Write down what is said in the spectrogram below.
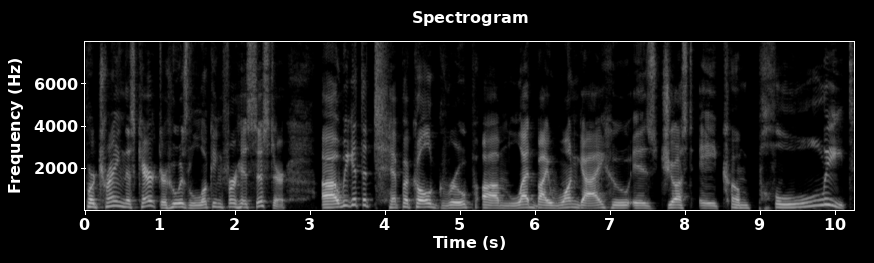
portraying this character who is looking for his sister. Uh, we get the typical group um, led by one guy who is just a complete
